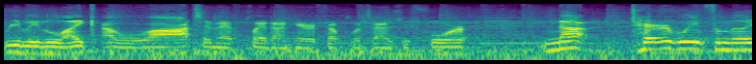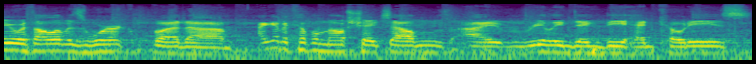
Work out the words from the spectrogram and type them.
really like a lot, and I've played on here a couple of times before. Not terribly familiar with all of his work, but uh, I got a couple Milkshakes albums. I really dig the Headcoats.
